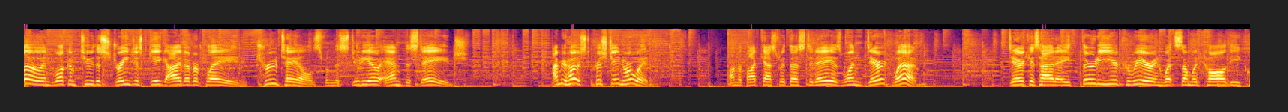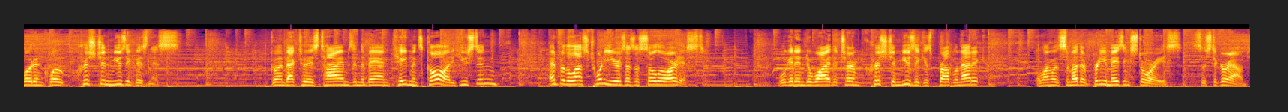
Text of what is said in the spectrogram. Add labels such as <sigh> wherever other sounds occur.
Hello, and welcome to the strangest gig I've ever played True Tales from the studio and the stage. I'm your host, Chris J. Norwood. On the podcast with us today is one Derek Webb. Derek has had a 30 year career in what some would call the quote unquote Christian music business. Going back to his times in the band Caedmon's Call out of Houston, and for the last 20 years as a solo artist. We'll get into why the term Christian music is problematic, along with some other pretty amazing stories, so stick around.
